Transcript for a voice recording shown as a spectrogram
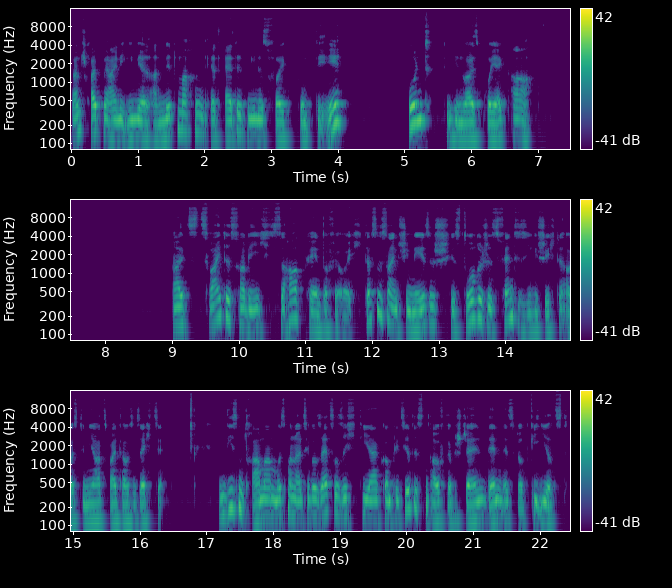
dann schreibt mir eine E-Mail an mitmachen at edit-volk.de und dem Hinweis Projekt A. Als zweites habe ich The Heart Painter für euch. Das ist ein chinesisch-historisches Fantasy-Geschichte aus dem Jahr 2016. In diesem Drama muss man als Übersetzer sich die ja kompliziertesten Aufgaben stellen, denn es wird geirzt.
